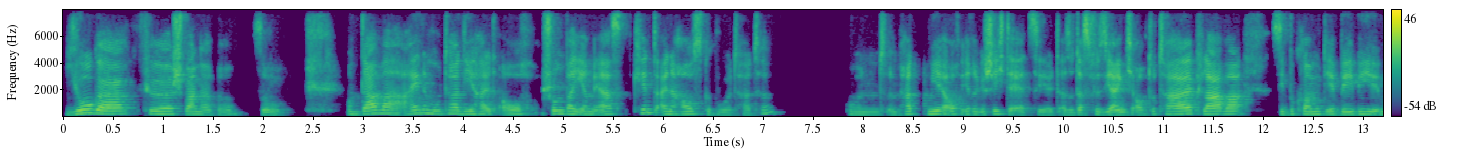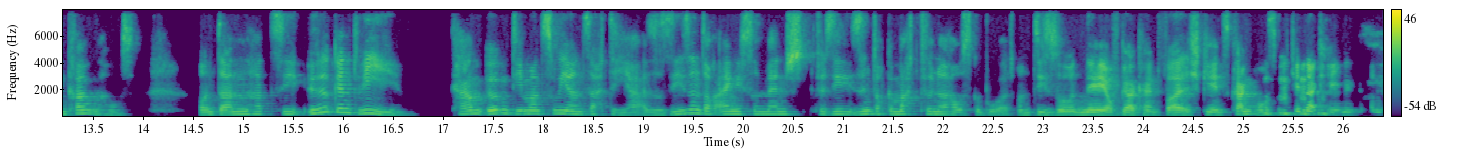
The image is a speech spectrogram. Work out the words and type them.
Yoga für Schwangere. So. Und da war eine Mutter, die halt auch schon bei ihrem ersten Kind eine Hausgeburt hatte und ähm, hat mir auch ihre Geschichte erzählt. Also, dass für sie eigentlich auch total klar war, sie bekommt ihr Baby im Krankenhaus. Und dann hat sie irgendwie, kam irgendjemand zu ihr und sagte, ja, also Sie sind doch eigentlich so ein Mensch, für Sie sind doch gemacht für eine Hausgeburt. Und sie so, nee, auf gar keinen Fall, ich gehe ins Krankenhaus mit Kinderklinik und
